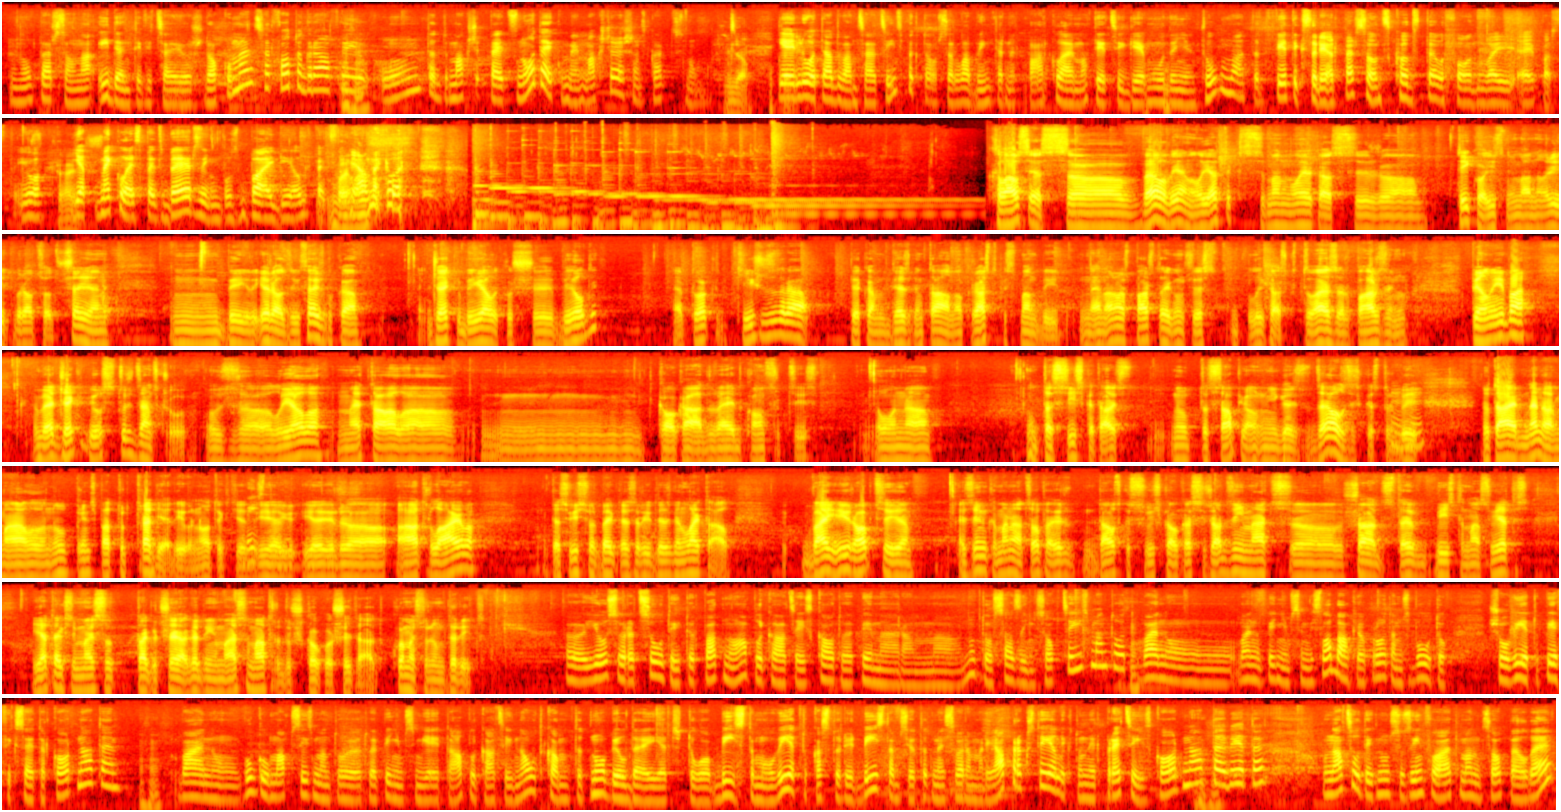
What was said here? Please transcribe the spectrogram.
Nu, personā identificējošs dokuments ar fotografiju, uh -huh. un tad makšķi, pēc noteikumiem makšķerēšanas kartes numurs. Jā. Ja ir ļoti avansēts inspektors ar labu internetu pārklājumu, attiecīgiem ūdeņiem tuvumā, tad pietiks arī ar personas kodu, telefonu vai e-pastu. Jo, Skaidrs. ja meklēs pēc bērziņa, būs baigi ilgi pēc tam jāmeklē. Klausies, uh, vēl viena lieta, kas man liekas, ir uh, tikko īstenībā no rīta braucot uz šejieni, mm, bija ieraudzīta Facebookā. Džeki bija ielikuši bildi ar to, ka ķīšzarā pie kam diezgan tālu no krasta, kas man bija nenormāls pārsteigums. Es likās, ka tu ezeru pārzinu pilnībā. Bet Džeki bija uzturējuši dzenskrūvi uz liela metāla mm, kaut kāda veida konstrukcijas. Un, uh, un tas izskatās, nu, tas apjomīgais dzelzis, kas tur mm -hmm. bija. Nu, tā ir nenormāla. Nu, principā tur traģēdija var notikt. Ja, ja, Bīstami. ja ir uh, ātra laiva, tas viss var beigties arī diezgan lētāli. Vai ir opcija? Es zinu, ka manā copā ir daudz kas, viss kaut kas ir atzīmēts, uh, šādas bīstamās vietas. Ja teiksim, mēs tagad šajā gadījumā esam atraduši kaut ko tādu, ko mēs varam darīt? Jūs varat sūtīt turpat no aplikācijas kaut vai, piemēram, nu, to saziņas opciju izmantot, vai nu, vai nu pieņemsim vislabāk, jau, protams, būtu šo vietu piefiksēt ar koordinātēm, uh -huh. vai nu Google Maps izmantojot, vai pieņemsim, ja ir tā aplikācija Notecam, tad nobildējiet to bīstamo vietu, kas tur ir bīstams, jo tad mēs varam arī aprakstu ielikt un ir precīzi koordināti tai vietai. Un atsūtīt mums uz info.manas.lv.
